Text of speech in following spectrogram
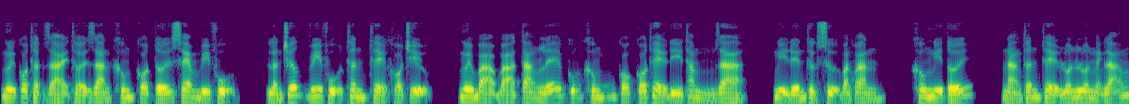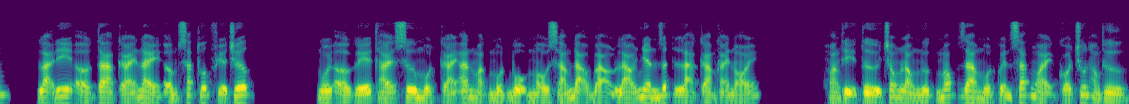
ngươi có thật dài thời gian không có tới xem vi phụ, lần trước vi phụ thân thể khó chịu, ngươi bà bà tang lễ cũng không có có thể đi thăm ra, nghĩ đến thực sự băn khoăn, không nghĩ tới, nàng thân thể luôn luôn ngạnh lãng, lại đi ở ta cái này ấm sắc thuốc phía trước. Ngồi ở ghế thái sư một cái ăn mặc một bộ màu xám đạo bảo lão nhân rất là cảm khái nói. Hoàng thị từ trong lòng ngực móc ra một quyển sắc ngoài có chút hồng thư,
